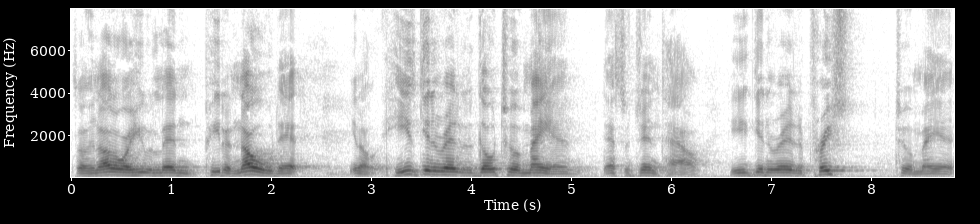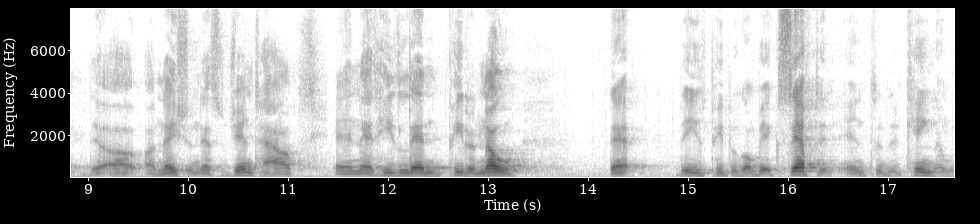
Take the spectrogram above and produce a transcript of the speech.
So, in other words, he was letting Peter know that, you know, he's getting ready to go to a man that's a Gentile He's getting ready to preach to a man, uh, a nation that's a Gentile, and that he's letting Peter know that these people are going to be accepted into the kingdom,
